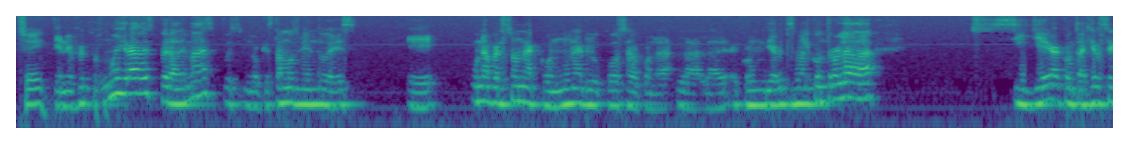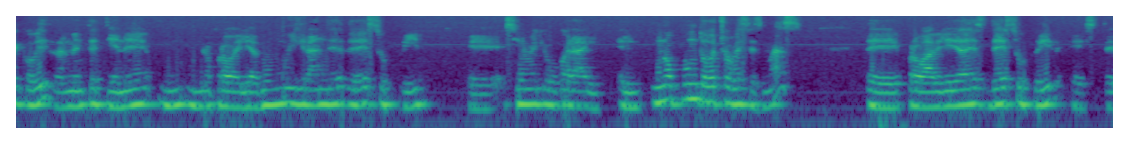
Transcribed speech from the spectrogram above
tiene efectos muy graves, pero además, pues lo que estamos viendo es eh, una persona con una glucosa o con, la, con diabetes mal controlada, si llega a contagiarse COVID, realmente tiene una probabilidad muy grande de sufrir, eh, si no me equivoco, era el, 1.8 veces más de probabilidades de sufrir este,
